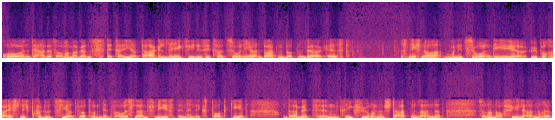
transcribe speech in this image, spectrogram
Und er hat es auch nochmal ganz detailliert dargelegt, wie die Situation hier in Baden-Württemberg ist. Es ist nicht nur Munition, die überreichlich produziert wird und ins Ausland fließt, in den Export geht und damit in kriegführenden Staaten landet, sondern auch viele andere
